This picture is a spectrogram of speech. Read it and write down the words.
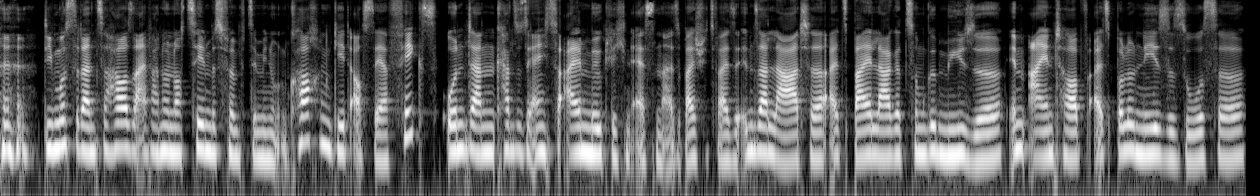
die musst du dann zu Hause einfach nur noch 10 bis 15 Minuten kochen, geht auch sehr fix. Und dann kannst du sie eigentlich zu allem Möglichen essen. Also beispielsweise in Salate, als Beilage zum Gemüse, im Eintopf, als Bolognese-Soße.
